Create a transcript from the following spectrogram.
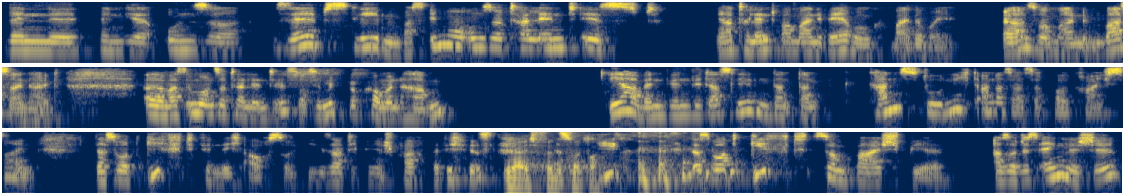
wenn, äh, wenn wir unser Selbst leben, was immer unser Talent ist, ja, Talent war meine Währung, by the way. Ja, es war meine Maßeinheit. Äh, was immer unser Talent ist, was wir mitbekommen haben. Ja, wenn, wenn wir das leben, dann, dann kannst du nicht anders als erfolgreich sein. Das Wort Gift finde ich auch so. Wie gesagt, ich bin ja Sprachpedagogist. Ja, ich finde es super. Gift, das Wort Gift zum Beispiel, also das Englische,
